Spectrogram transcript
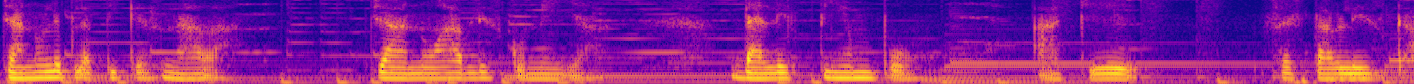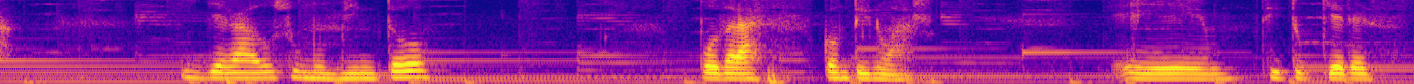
Ya no le platiques nada. Ya no hables con ella. Dale tiempo a que se establezca. Y llegado su momento, podrás continuar. Eh, si tú quieres,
